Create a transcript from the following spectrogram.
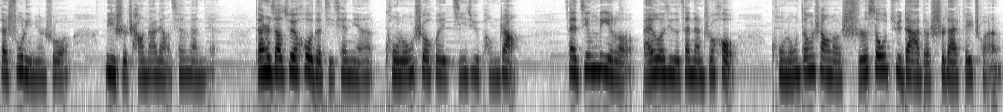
在书里面说，历史长达两千万年，但是在最后的几千年，恐龙社会急剧膨胀，在经历了白垩纪的灾难之后，恐龙登上了十艘巨大的世代飞船，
